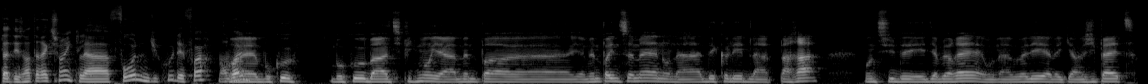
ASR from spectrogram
tu as des interactions avec la faune, du coup, des fois, en vol? Ouais, beaucoup. Beaucoup. Bah, typiquement, il y a même pas, euh, y a même pas une semaine, on a décollé de la para au-dessus des Diablerets. On a volé avec un gypaète.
